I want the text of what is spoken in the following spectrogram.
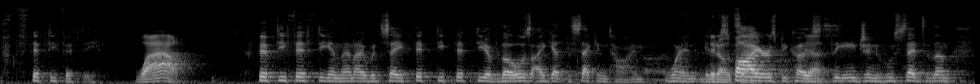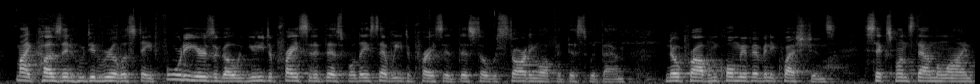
50 50. Wow. 50 50, and then I would say 50 50 of those I get the second time when it expires because Yes. the agent who said to them, My cousin who did real estate 40 years ago, you need to price it at this. Well, they said we need to price it at this, so we're starting off at this with them. No problem. Call me if you have any questions. Six months down the line,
